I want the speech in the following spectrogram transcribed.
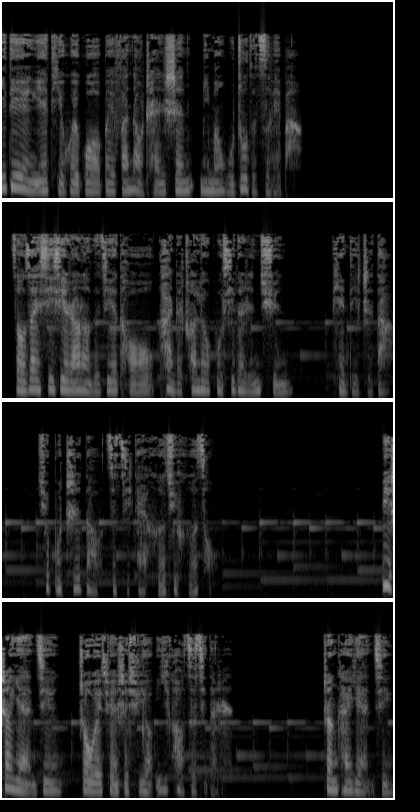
一定也体会过被烦恼缠身、迷茫无助的滋味吧？走在熙熙攘攘的街头，看着川流不息的人群，天地之大，却不知道自己该何去何从。闭上眼睛，周围全是需要依靠自己的人；睁开眼睛，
